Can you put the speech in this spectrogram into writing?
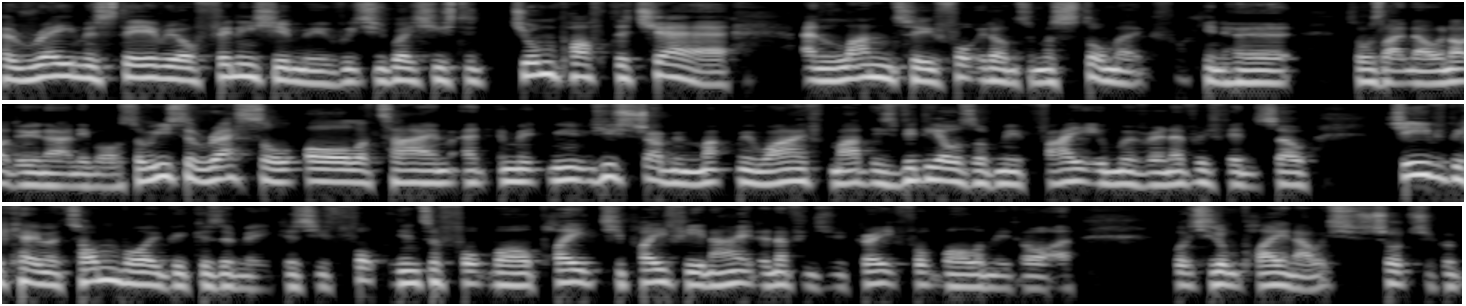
her Rey Mysterio finishing move, which is where she used to jump off the chair and land two footed onto my stomach, fucking hurt. So I was like, no, we're not doing that anymore. So we used to wrestle all the time. And we used to drive my, my wife mad. These videos of me fighting with her and everything. So she became a tomboy because of me, because she fo- into football, played, she played for United and everything. She's a great footballer, my daughter. But she don't play now. It's such a good.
